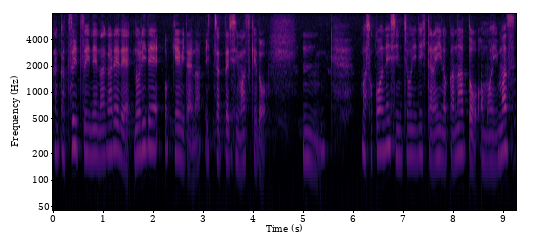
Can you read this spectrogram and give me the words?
なんかついついね流れでノリで OK みたいな言っちゃったりしますけど。うん。まあ、そこはね慎重にできたらいいのかなと思います。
